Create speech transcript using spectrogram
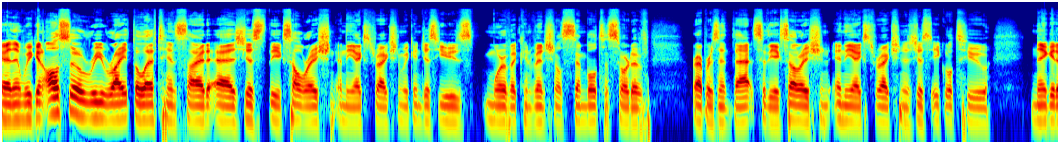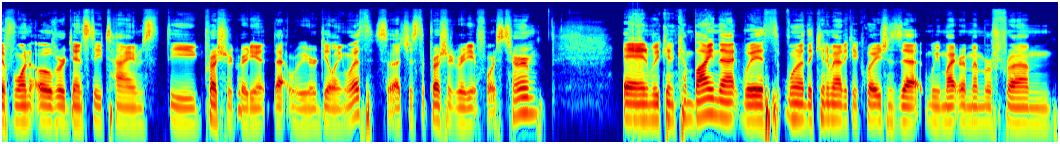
And then we can also rewrite the left-hand side as just the acceleration in the x direction. We can just use more of a conventional symbol to sort of represent that. So the acceleration in the x direction is just equal to negative 1 over density times the pressure gradient that we are dealing with. So that's just the pressure gradient force term. And we can combine that with one of the kinematic equations that we might remember from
